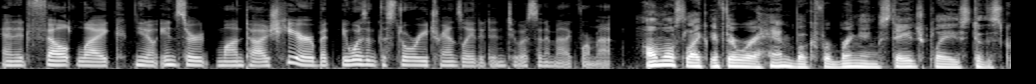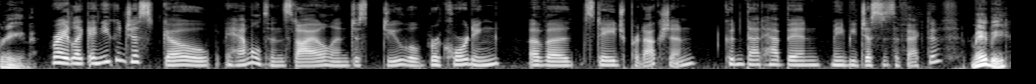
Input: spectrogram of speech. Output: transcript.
And it felt like, you know, insert montage here, but it wasn't the story translated into a cinematic format. Almost like if there were a handbook for bringing stage plays to the screen. Right. Like, and you can just go Hamilton style and just do a recording of a stage production. Couldn't that have been maybe just as effective? Maybe.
